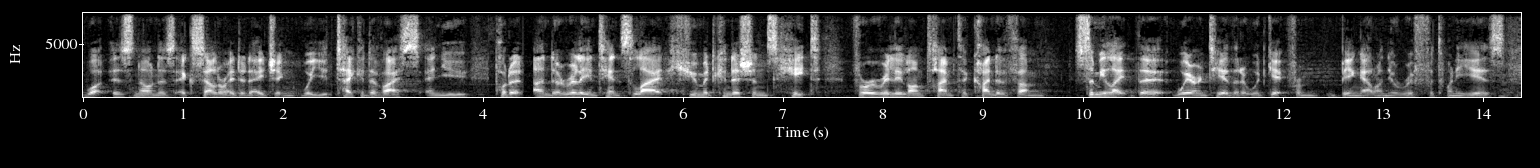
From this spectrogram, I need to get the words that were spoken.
what is known as accelerated aging, where you take a device and you put it under really intense light, humid conditions, heat for a really long time to kind of um, simulate the wear and tear that it would get from being out on your roof for 20 years. Mm-hmm.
